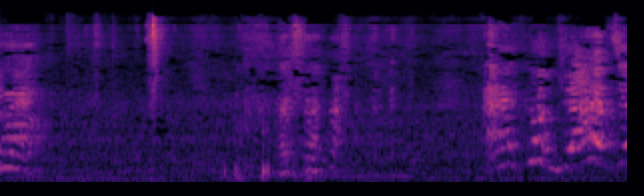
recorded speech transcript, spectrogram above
哎给我们家叫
